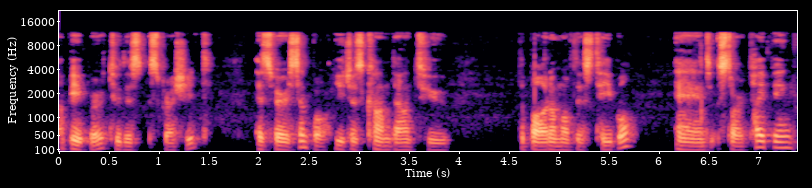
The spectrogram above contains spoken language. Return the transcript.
a paper to this spreadsheet, it's very simple. You just come down to the bottom of this table and start typing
